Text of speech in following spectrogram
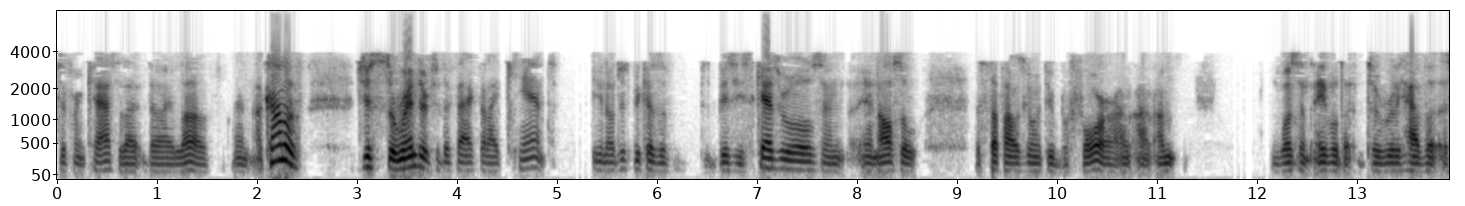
different casts that I that I love, and I kind of just surrender to the fact that I can't, you know, just because of busy schedules and and also the stuff I was going through before. I, I, I'm wasn't able to to really have a, a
